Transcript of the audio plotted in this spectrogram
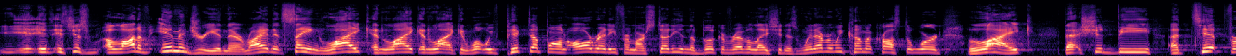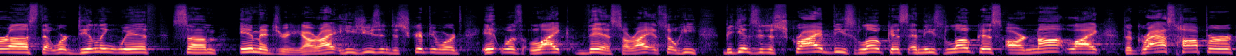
it, it's just a lot of imagery in there, right? And it's saying like and like and like. And what we've picked up on already from our study in the book of Revelation is whenever we come across the word like, that should be a tip for us that we're dealing with some imagery, all right? He's using descriptive words. It was like this, all right? And so he begins to describe these locusts, and these locusts are not like the grasshopper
